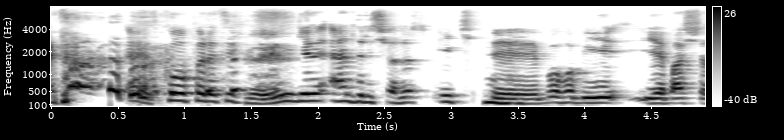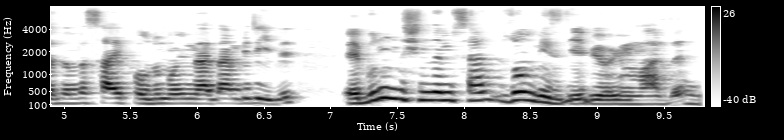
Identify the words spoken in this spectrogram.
evet kooperatif bir oyun. Gene Eldritch Horror ilk e, bu hobiye başladığımda sahip olduğum oyunlardan biriydi. E, bunun dışında misal Zombies diye bir oyun vardı.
